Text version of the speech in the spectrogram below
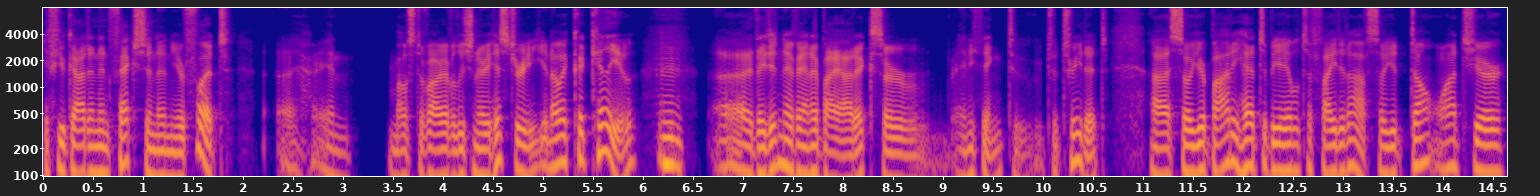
if you got an infection in your foot, uh, in most of our evolutionary history, you know it could kill you. Mm. Uh, they didn't have antibiotics or anything to to treat it, uh, so your body had to be able to fight it off. So you don't want your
